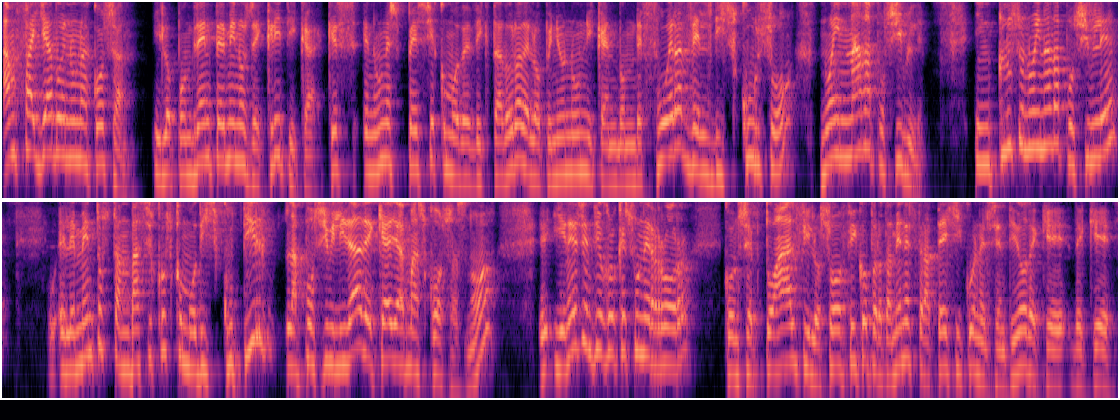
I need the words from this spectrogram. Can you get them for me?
han fallado en una cosa, y lo pondría en términos de crítica, que es en una especie como de dictadura de la opinión única, en donde fuera del discurso no hay nada posible. Incluso no hay nada posible elementos tan básicos como discutir la posibilidad de que haya más cosas, ¿no? E, y en ese sentido creo que es un error conceptual, filosófico, pero también estratégico en el sentido de que, de que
